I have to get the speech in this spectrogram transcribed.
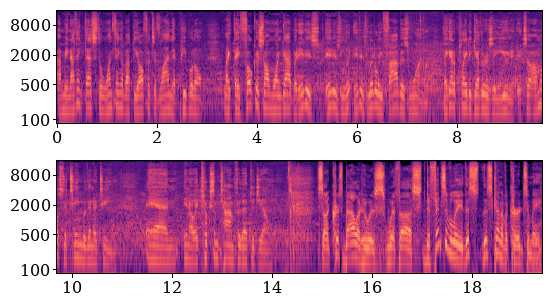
I mean, I think that's the one thing about the offensive line that people don't like. They focus on one guy, but it is it is it is literally five as one. They got to play together as a unit. It's almost a team within a team, and you know it took some time for that to gel. So Chris Ballard, who is with us defensively, this this kind of occurred to me.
